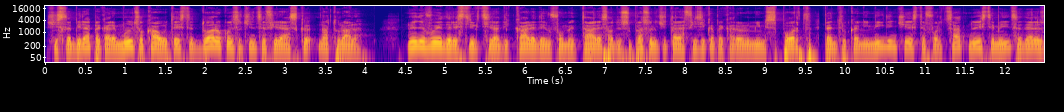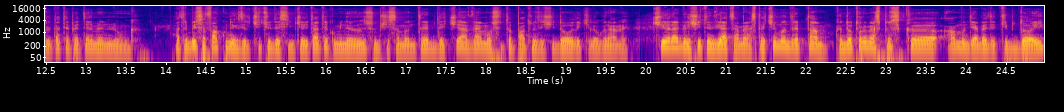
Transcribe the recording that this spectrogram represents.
și slăbirea pe care mulți o caută este doar o consecință firească, naturală. Nu e nevoie de restricții radicale, de înfometare sau de supra-solicitarea fizică pe care o numim sport, pentru că nimic din ce este forțat nu este menit să dea rezultate pe termen lung. A trebuit să fac un exercițiu de sinceritate cu mine însumi și să mă întreb de ce aveam 142 de kilograme. Ce era greșit în viața mea? Spre ce mă îndreptam? Când doctorul mi-a spus că am un diabet de tip 2, uh,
